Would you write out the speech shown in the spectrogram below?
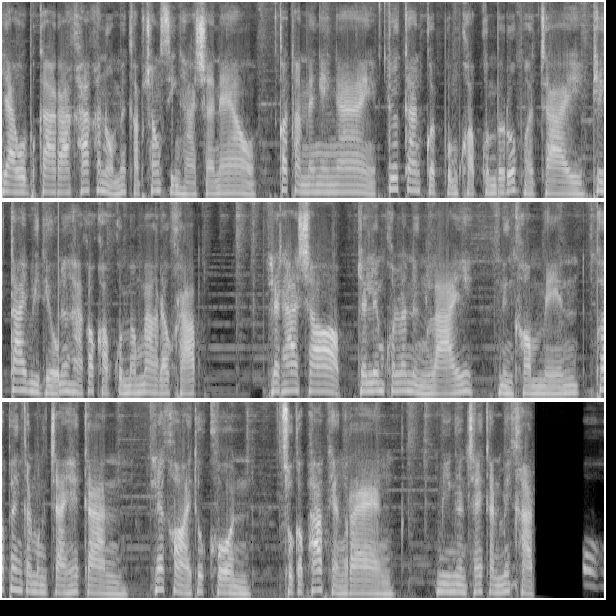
อยากอุปการะค่าขนมให้กับช่องสิงหาชาแนลก็ทำได้ง่ายๆ ด้วยการกดปุ่มขอบคุณเป็นรูปหัวใจ ที่ใต้วิดีโอเนื้อหาก็ขอบคุณมากๆแล้วครับ และถ้าชอบอย่าลืมคนละหนึ่งไลค์หนึ่งคอมเมนต์เพื่อเป็นกำลังใจให้กัน และขอให้ทุกคน สุขภาพแข็งแรง มีเงินใช้กันไม่ขาดโอ้โห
